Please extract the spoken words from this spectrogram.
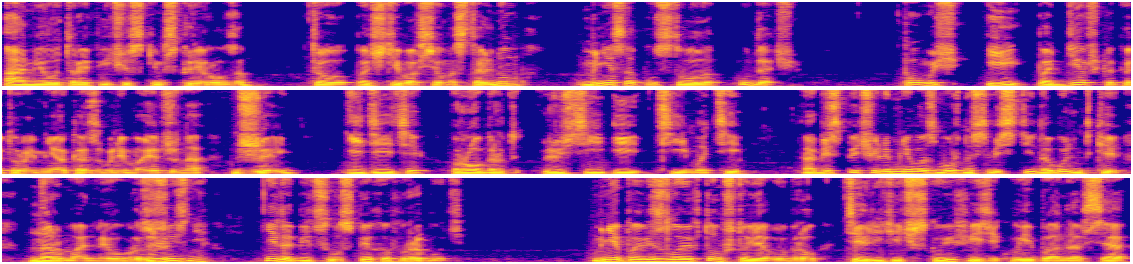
амиотрофическим склерозом, то почти во всем остальном мне сопутствовала удача. Помощь и поддержка, которые мне оказывали моя жена Джейн и дети Роберт, Люси и Тимоти, обеспечили мне возможность вести довольно-таки нормальный образ жизни и добиться успехов в работе. Мне повезло и в том, что я выбрал теоретическую физику, ибо она вся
